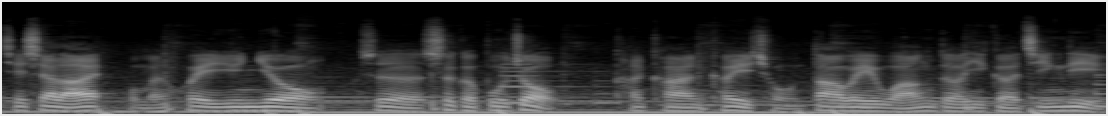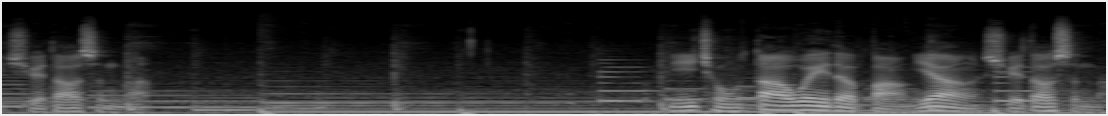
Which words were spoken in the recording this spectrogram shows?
接下来我们会运用这四个步骤，看看可以从大卫王的一个经历学到什么。你从大卫的榜样学到什么？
